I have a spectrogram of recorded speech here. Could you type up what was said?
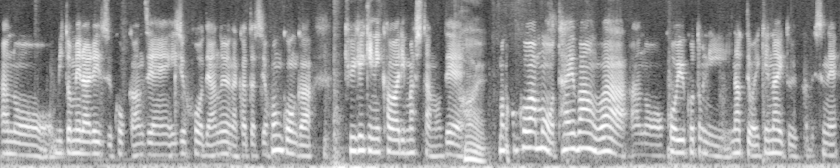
あの認められず国家安全維持法であのような形で香港が急激に変わりましたので、はい。まあ、ここはもう台湾はあのこういうことになってはいけないというかですね、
